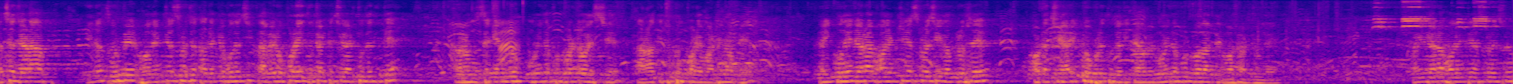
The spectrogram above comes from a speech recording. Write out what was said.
আচ্ছা যারা ইনাস গ্রুপের ভলেন্টিয়ার্স রয়েছে তাদেরকে বলেছি, ক্লাবের ওপরে দুটো একটা চেয়ার তুলে দিতে। কারণ সেকেন্ড গ্রুপ মহিলা ফুটবলটাও এসছে, তারা কিছুক্ষণ পরে মাঠে নামবে। এই কোণে যারা ভলেন্টিয়ার্স রয়েছে কংগ্রেসের ওটা চেয়ার একটু উপরে তুলে দিতে হবে, মহিলা ফুটবলারদের বসার জন্য। যারা ভলেন্টিয়ার্স রয়েছে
